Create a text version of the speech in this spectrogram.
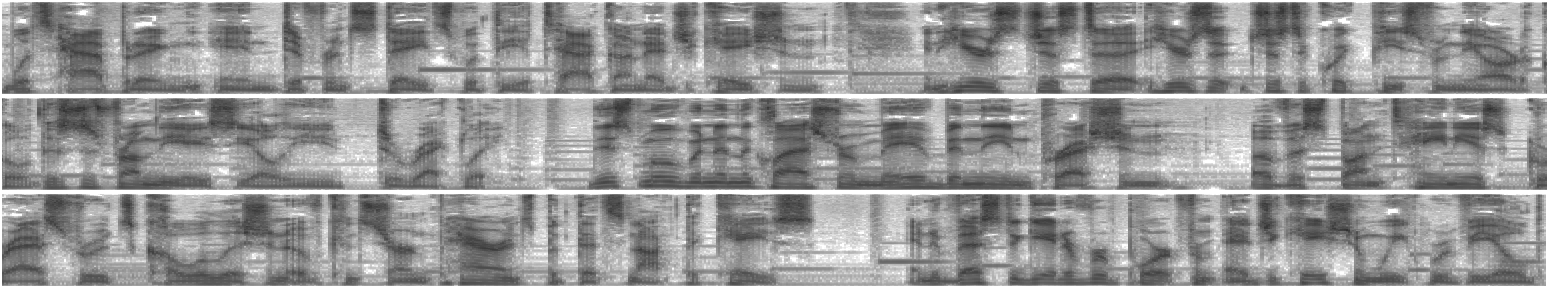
what's happening in different states with the attack on education. And here's just a here's a, just a quick piece from the article. This is from the ACLU directly. This movement in the classroom may have been the impression of a spontaneous grassroots coalition of concerned parents, but that's not the case. An investigative report from Education Week revealed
